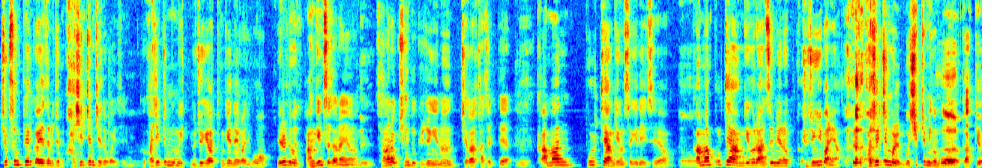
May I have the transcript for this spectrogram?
적성 평가에서는 좀 가실점 제도가 있어요. 음. 그 가실점 보면 누적해가 통계 내 가지고 예를 들면 안경 쓰잖아요. 네. 상한학교 생도 규정에는 제가 갔을 때 네. 까만 뿔테 안경을 쓰게 돼 있어요. 어. 까만 뿔테 안경을 안 쓰면은 규정 위반이야. 그래서 과실점을 뭐 10점인가 먹어요. 어, 깎여.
